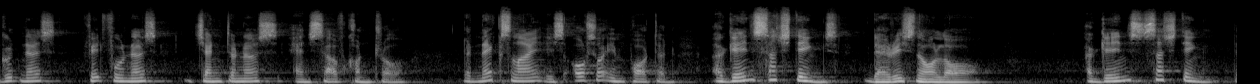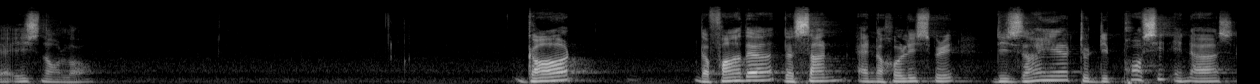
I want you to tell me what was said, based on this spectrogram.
goodness, faithfulness, gentleness, and self control. The next line is also important. Against such things, there is no law. Against such thing, there is no law. God, the Father, the Son, and the Holy Spirit desire to deposit in us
